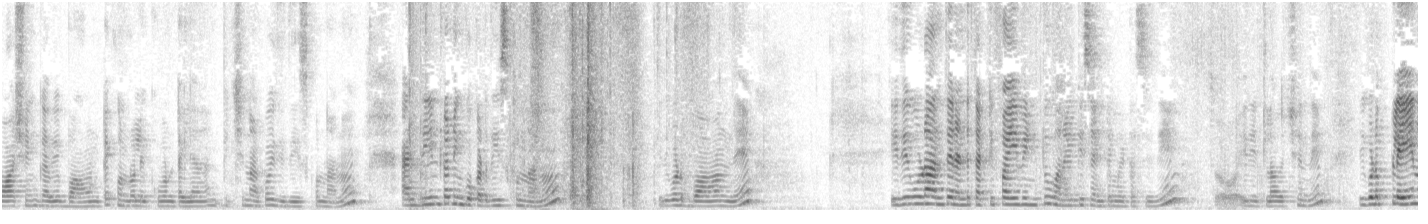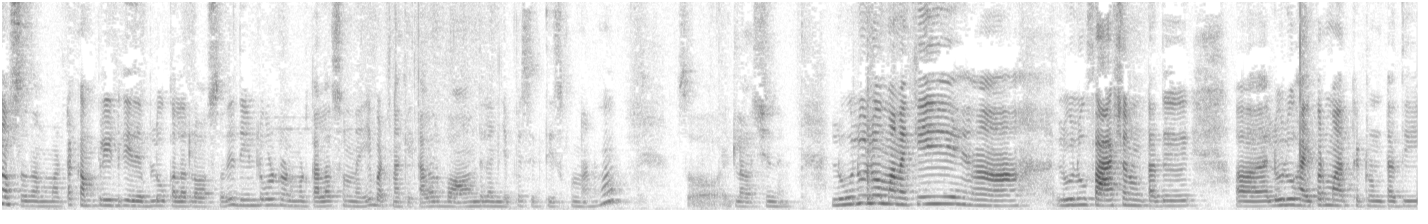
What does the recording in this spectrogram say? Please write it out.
వాషింగ్ అవి బాగుంటాయి కొన్ని రోజులు ఎక్కువ ఉంటాయి అని అనిపించి నాకు ఇది తీసుకున్నాను. అండ్ దీంట్లో ఇంకొకటి తీసుకున్నాను. ఇది కూడా బాగుంది. ఇది కూడా అంతేనండి thirty five into one eighty centimetres ఇది. సో ఇది ఇట్లా వచ్చింది. ఇది కూడా ప్లెయిన్ వస్తుంది అనమాట కంప్లీట్గా ఇది బ్లూ కలర్లో వస్తుంది. దీంట్లో కూడా రెండు మూడు కలర్స్ ఉన్నాయి బట్ నాకు ఈ కలర్ బాగుంది అని చెప్పేసి ఇది తీసుకున్నాను. సో ఇట్లా వచ్చింది. లూలులో మనకి లూలు ఫ్యాషన్ ఉంటుంది. లూలు హైపర్ మార్కెట్ ఉంటుంది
